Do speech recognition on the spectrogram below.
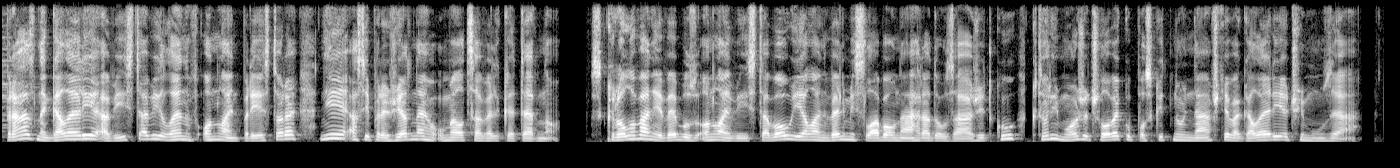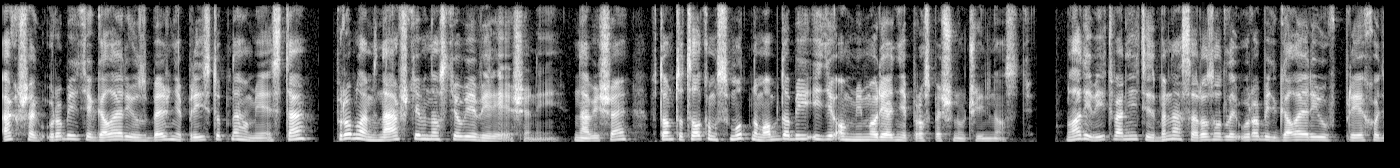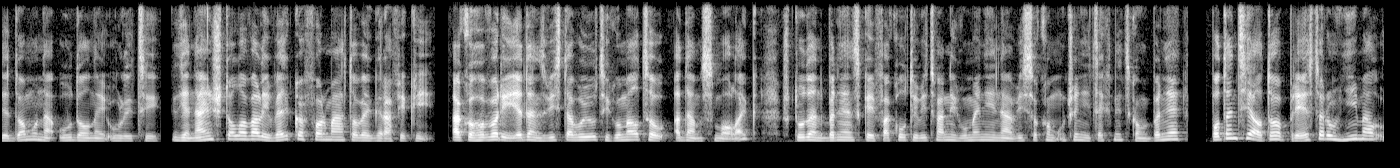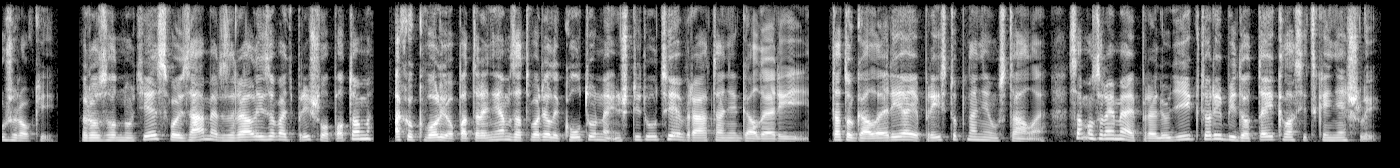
Prázdne galérie a výstavy len v online priestore nie je asi pre žiadného umelca veľké terno. Scrollovanie webu s online výstavou je len veľmi slabou náhradou zážitku, ktorý môže človeku poskytnúť návšteva galérie či múzea. Ak však urobíte galériu z bežne prístupného miesta, problém s návštevnosťou je vyriešený. Navyše, v tomto celkom smutnom období ide o mimoriadne prospešnú činnosť. Mladí výtvarníci z Brna sa rozhodli urobiť galériu v priechode domu na Údolnej ulici, kde nainštalovali veľkoformátové grafiky. Ako hovorí jeden z vystavujúcich umelcov Adam Smolek, študent Brnenskej fakulty výtvarných umení na Vysokom učení technickom v Brne, potenciál toho priestoru vnímal už roky. Rozhodnutie svoj zámer zrealizovať prišlo potom, ako kvôli opatreniam zatvorili kultúrne inštitúcie vrátane galérií. Táto galéria je prístupná neustále. Samozrejme aj pre ľudí, ktorí by do tej klasickej nešli.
